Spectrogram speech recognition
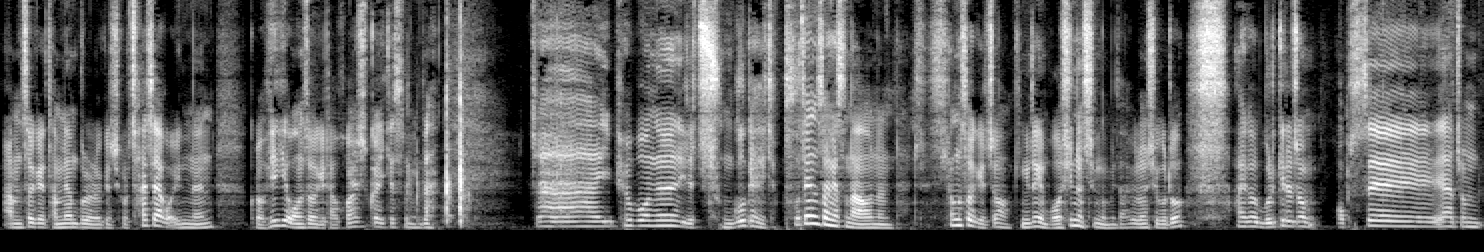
암석의 단면부를 이렇게 식으로 차지하고 있는 그런 희귀 원석이라고 할 수가 있겠습니다. 자, 이 표본은 이제 중국의 이제 푸젠성에서 나오는 형석이죠. 굉장히 멋있는 친구입니다. 이런 식으로 아 이거 물기를 좀 없애야 좀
